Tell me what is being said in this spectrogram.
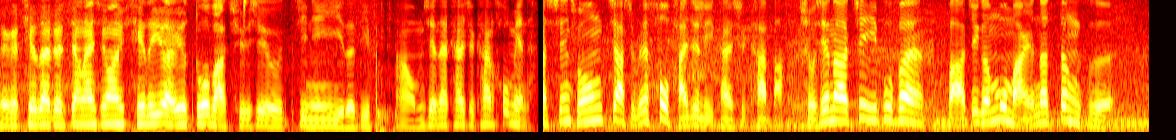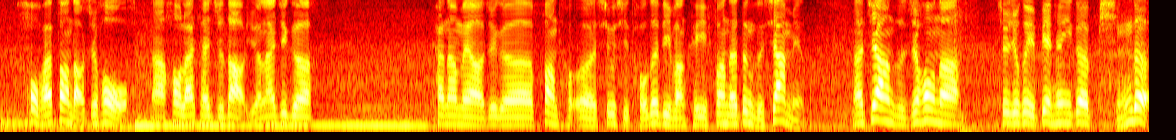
这个贴在这，将来希望贴的越来越多吧，去一些有纪念意义的地方啊。我们现在开始看后面的，先从驾驶位后排这里开始看吧。首先呢，这一部分把这个牧马人的凳子后排放倒之后，那后来才知道，原来这个看到没有，这个放头呃休息头的地方可以放在凳子下面。那这样子之后呢，这就可以变成一个平的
